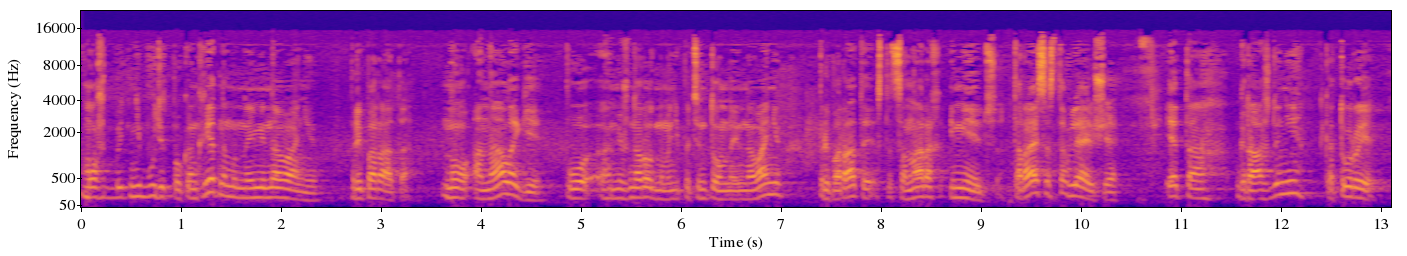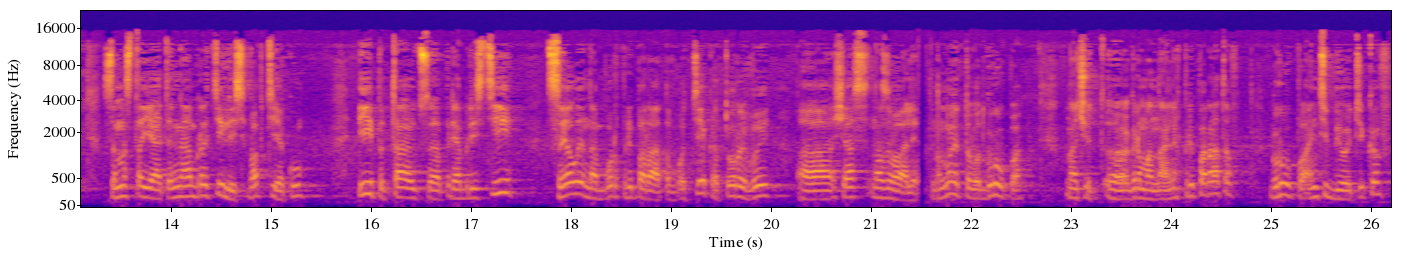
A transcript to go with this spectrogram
Может быть, не будет по конкретному наименованию препарата, но аналоги по э, международному непатентовому наименованию препараты в стационарах имеются. Вторая составляющая – это граждане, которые самостоятельно обратились в аптеку и пытаются приобрести целый набор препаратов, вот те, которые вы э, сейчас назвали. Ну, это вот группа значит, э, гормональных препаратов, группа антибиотиков,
